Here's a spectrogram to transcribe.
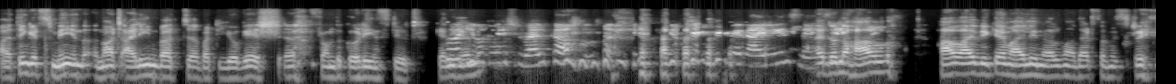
I think it's me, not Eileen, but uh, but Yogesh uh, from the Coady Institute. Can Good, you hear Yogesh, welcome. you changed in Eileen's name. I don't know how how I became Eileen Alma. That's a mystery.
